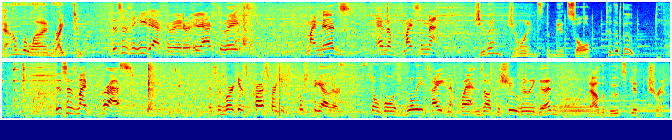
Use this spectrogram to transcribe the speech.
down the line right to it. This is the heat activator. It activates my mids and the, my cement. She then joins the midsole to the boot. This is my press. This is where it gets pressed, where it gets pushed together. So it goes really tight and it flattens out the shoe really good. Now the boots get trimmed.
